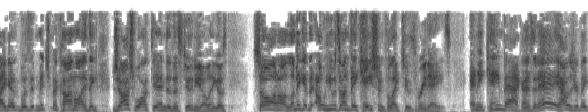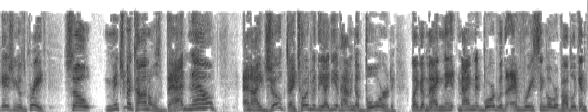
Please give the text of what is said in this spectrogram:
I guess was it Mitch McConnell? I think Josh walked into the studio and he goes. So on, on, let me get. The, oh, he was on vacation for like two, three days, and he came back, and I said, "Hey, how was your vacation?" He goes, "Great." So Mitch McConnell's bad now. And I joked, I toyed with the idea of having a board, like a magnet magnet board with every single Republican,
